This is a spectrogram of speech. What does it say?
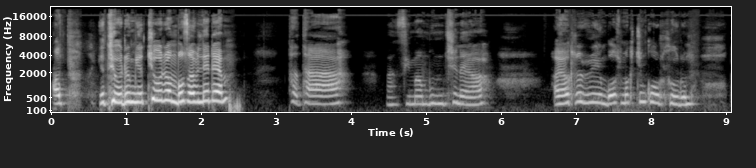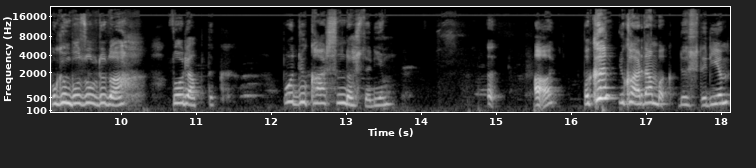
Hop yatıyorum yatıyorum bozabilirim. Tata. Ben silmem bunun içine ya. Ayakta durayım bozmak için korkuyorum. Bugün bozuldu da. Zor yaptık. Bu yukarısını göstereyim. Aa, bakın yukarıdan bak göstereyim.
